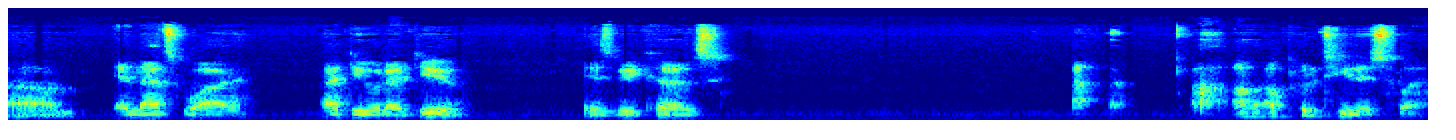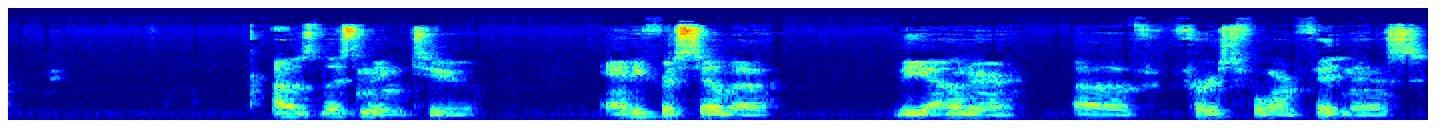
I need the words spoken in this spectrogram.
um, and that's why I do what I do, is because I, I'll, I'll put it to you this way. I was listening to Andy Frisella, the owner of First Form Fitness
